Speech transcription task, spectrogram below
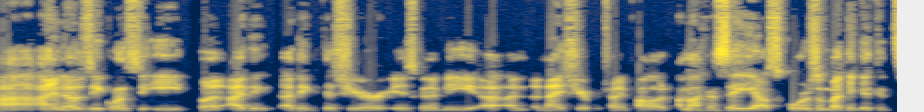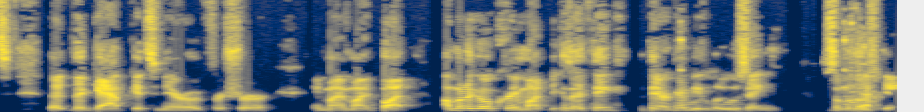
Uh, I know Zeke wants to eat, but I think I think this year is going to be a, a, nice year for Tony Pollard. I'm not going to say he outscores him, but I think it gets the, the gap gets narrowed for sure in my mind. But I'm going to go Kareem Hunt because I think they're going to be losing some of those yeah. games,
